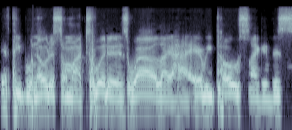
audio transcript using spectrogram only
if people notice on my Twitter as well, like how every post, like if it's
